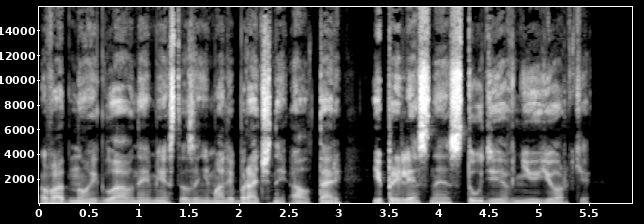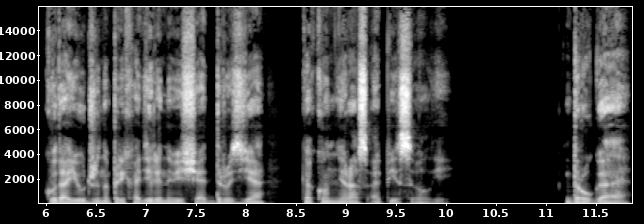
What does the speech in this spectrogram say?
В одной главное место занимали брачный алтарь и прелестная студия в Нью-Йорке, куда Юджина приходили навещать друзья, как он не раз описывал ей. Другая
